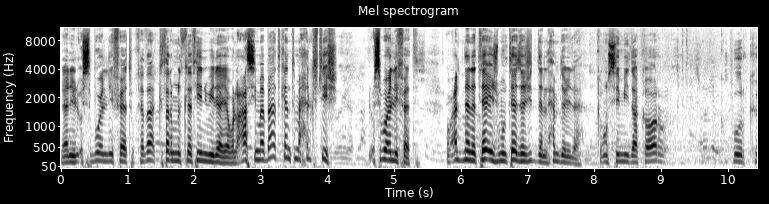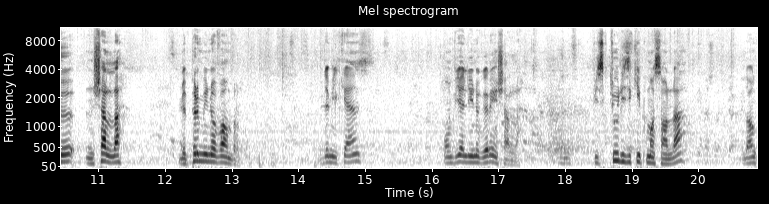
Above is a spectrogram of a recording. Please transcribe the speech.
يعني الأسبوع اللي فات وكذا أكثر من 30 ولاية. والعاصمة بعد كانت محل تفتيش الأسبوع اللي فات. وعندنا نتائج ممتازة جدا الحمد لله. qu'on s'est mis d'accord pour que, إن شاء الله, le 1er novembre 2015, on vienne l'inaugurer, Inch'Allah. Puisque tous les équipements sont là, donc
